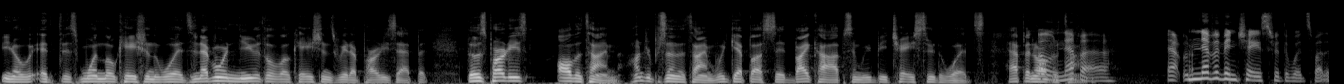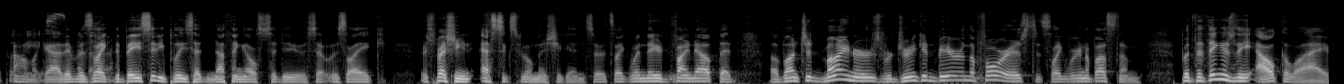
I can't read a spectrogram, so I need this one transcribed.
You know, at this one location in the woods, and everyone knew the locations we'd have parties at. But those parties, all the time, hundred percent of the time, we'd get busted by cops, and we'd be chased through the woods. Happened all "Oh, the time. never." I've never been chased through the woods by the police. Oh my god! It was ever. like the Bay City police had nothing else to do, so it was like, especially in Essexville, Michigan. So it's like when they'd find out that a bunch of miners were drinking beer in the forest, it's like we're gonna bust them. But the thing is, the alkali,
